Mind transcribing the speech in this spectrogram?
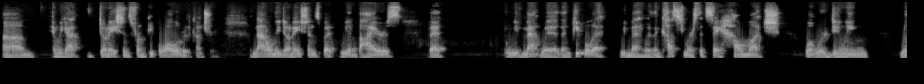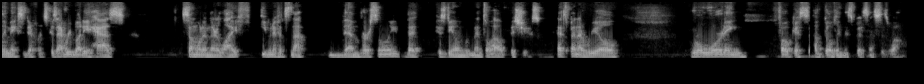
Um, and we got donations from people all over the country. Not only donations, but we had buyers that we've met with and people that we've met with and customers that say how much what we're doing really makes a difference because everybody has someone in their life, even if it's not them personally, that is dealing with mental health issues that's been a real rewarding focus of building this business as well.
